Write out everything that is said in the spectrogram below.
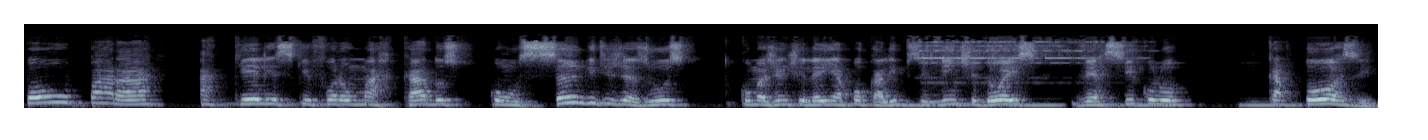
poupará aqueles que foram marcados com o sangue de Jesus, como a gente lê em Apocalipse 22, versículo 14.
